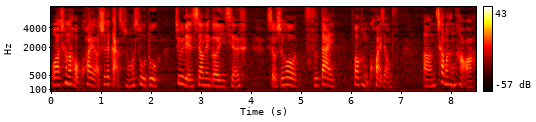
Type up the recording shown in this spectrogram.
哇，唱的好快呀！是在赶什么速度？就有点像那个以前。小时候磁带放很快这样子，嗯，唱的很好啊，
